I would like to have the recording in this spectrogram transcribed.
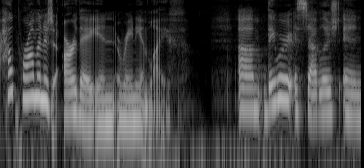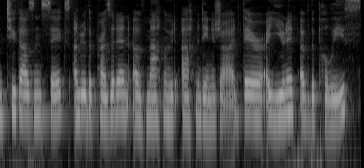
how prominent are they in Iranian life? Um, they were established in 2006 under the president of Mahmoud Ahmadinejad. They're a unit of the police.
